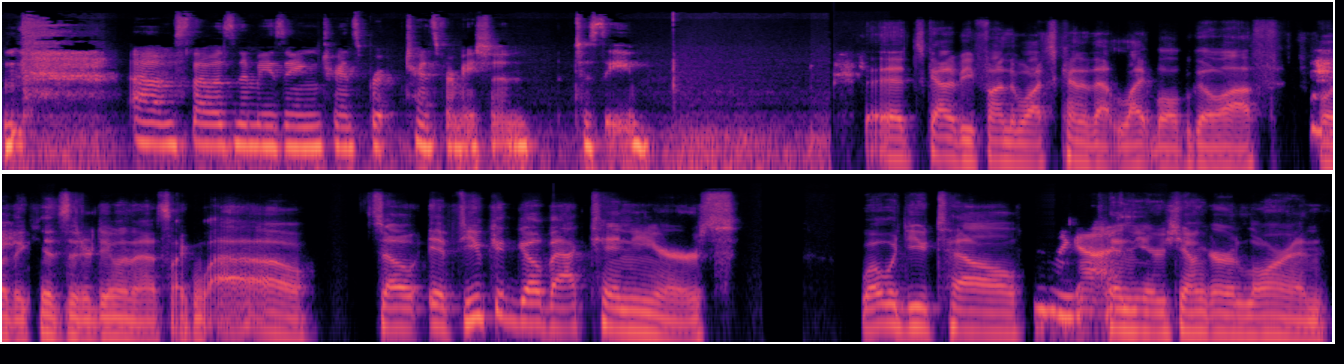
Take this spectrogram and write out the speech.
um, so that was an amazing transfer, transformation to see. It's got to be fun to watch kind of that light bulb go off for the kids that are doing that. It's like, wow. So if you could go back 10 years, what would you tell Oh 10 years younger Lauren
